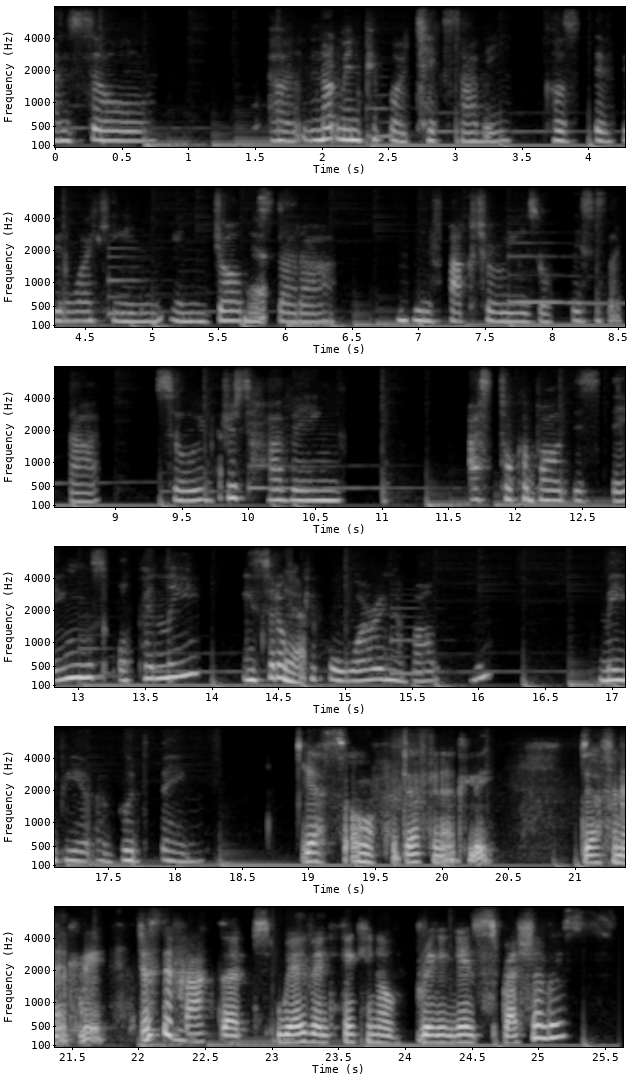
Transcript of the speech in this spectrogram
and so uh, not many people are tech savvy because they've been working in, in jobs yeah. that are in factories or places like that so just having us talk about these things openly instead of yeah. people worrying about me maybe a, a good thing yes oh definitely Definitely. Just the fact that we're even thinking of bringing in specialists,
